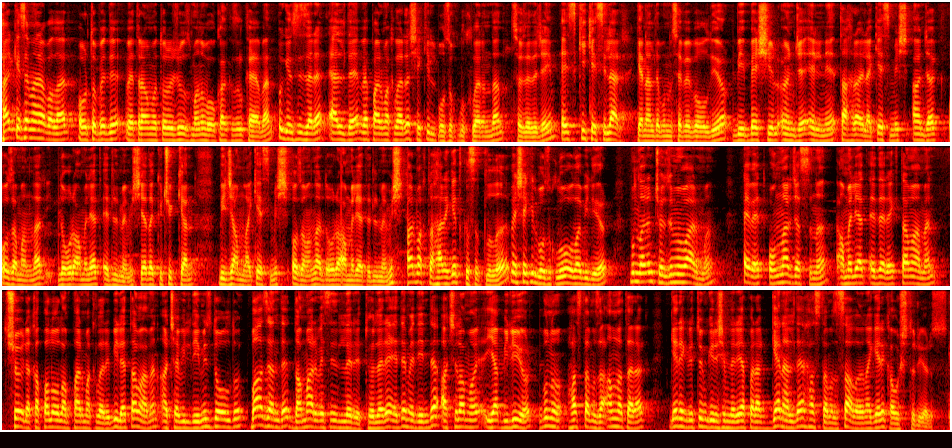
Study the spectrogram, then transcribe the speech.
Herkese merhabalar. Ortopedi ve travmatoloji uzmanı Volkan Kızılkaya ben. Bugün sizlere elde ve parmaklarda şekil bozukluklarından söz edeceğim. Eski kesiler genelde bunun sebebi oluyor. Bir 5 yıl önce elini tahrayla kesmiş ancak o zamanlar doğru ameliyat edilmemiş ya da küçükken bir camla kesmiş o zamanlar doğru ameliyat edilmemiş. Parmakta hareket kısıtlılığı ve şekil bozukluğu olabiliyor. Bunların çözümü var mı? Evet onlarcasını ameliyat ederek tamamen şöyle kapalı olan parmakları bile tamamen açabildiğimiz de oldu. Bazen de damar ve sinirleri tölere edemediğinde açılamayabiliyor. Bunu hastamıza anlatarak gerekli tüm girişimleri yaparak genelde hastamızı sağlığına geri kavuşturuyoruz.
